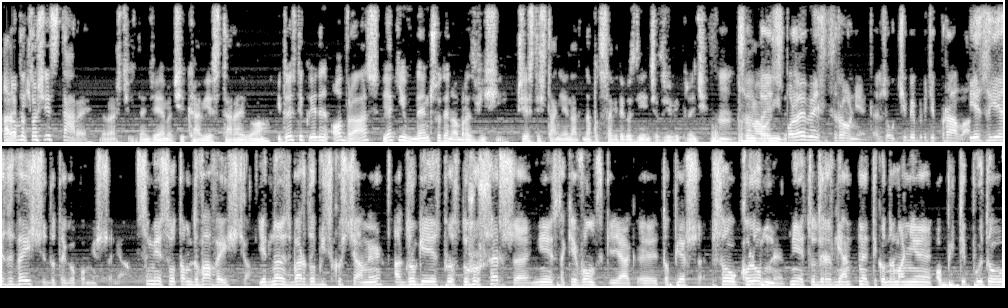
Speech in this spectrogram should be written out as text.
Ale to coś jest stare. Ci znajdziemy ciekawie starego. I to jest tylko jeden obraz. W jakim wnętrzu ten obraz wisi? Czy jesteś w stanie na, na podstawie tego zdjęcia coś wykryć? Hmm, to, to jest po lewej stronie, także u ciebie będzie prawa. Jest, jest wejście do tego pomieszczenia. W sumie są tam dwa wejścia. Jedno jest bardzo blisko ściany, a drugie jest po prostu dużo szersze, nie jest takie wąskie jak y, to pierwsze. Są kolumny. Nie jest to drewniane, tylko normalnie obity płytą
